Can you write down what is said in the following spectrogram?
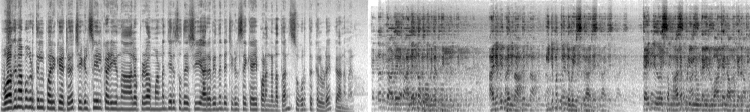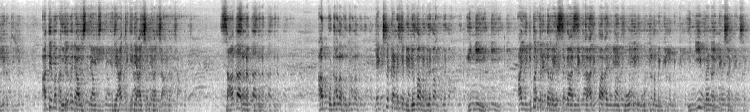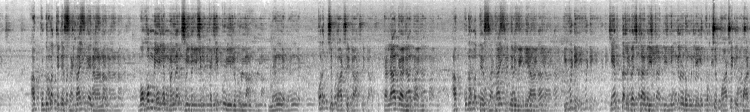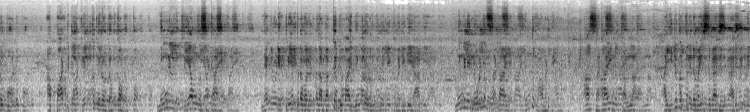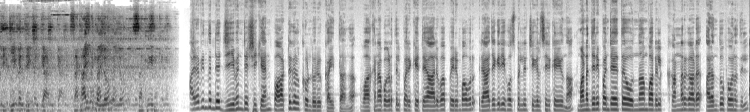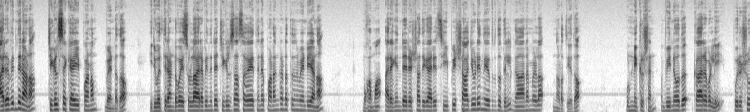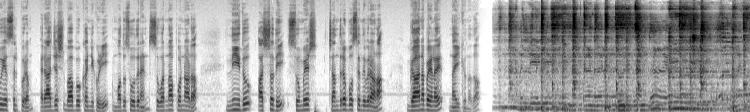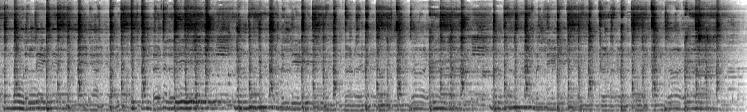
വാഹനാപകടത്തിൽ പരിക്കേറ്റ് ചികിത്സയിൽ കഴിയുന്ന ആലപ്പുഴ മണ്ണഞ്ചേരി സ്വദേശി അരവിന്ദന്റെ ചികിത്സയ്ക്കായി പണം കണ്ടെത്താൻ സുഹൃത്തുക്കളുടെ ഗാനമേള കണ്ടർകാട് അനന്തഭവനത്തിൽ അരവിന്ദ് എന്ന ഇരുപത്തിരണ്ട് വയസ്സുകാരൻ കഴിഞ്ഞ ദിവസം ആലപ്പുഴയിലുണ്ടായ ഒരു വാഹന അപകടത്തിൽ അതീവ ഗുരുതരാവസ്ഥയിൽ രാജഗിരി ആശുപത്രിയിലാണ് സാധാരണ. ആ കുടുംബം ലക്ഷക്കണക്കിന് രൂപ ഇനി ആ ഇരുപത്തിരണ്ട് വയസ്സുകാരന്റെ കാൽപാദങ്ങളിൽ ഭൂമിയിൽ കൂട്ടണമെങ്കിൽ ഇനിയും വേണം ലക്ഷം ആ കുടുംബത്തിനെ സഹായിക്കാനാണ് മൊഹമ്മയിലും മണ്ണഞ്ചേരിയിലും കഞ്ഞിക്കുഴിയിലുമുള്ള ഞങ്ങൾ. കുറച്ച് പാട്ടുകാർ കലാകാരന്മാർ ആ കുടുംബത്തെ സഹായിക്കുന്നതിന് വേണ്ടിയാണ് ഇവിടെ ചേർത്തല ബസ് സ്റ്റാൻഡിൽ നിങ്ങളുടെ മുന്നിൽ കുറച്ച് പാട്ടുകൾ പാടുമ്പോൾ ആ പാട്ടുകൾ കേൾക്കുന്നതിനോടൊപ്പം നിങ്ങൾ ചെയ്യാവുന്ന സഹായം ഞങ്ങളുടെ പ്രിയപ്പെട്ടവർ ഇതാ ബക്കറ്റുമായി നിങ്ങളുടെ മുന്നിലേക്ക് വരികയാണ്. നിങ്ങളിലുള്ള സഹായം എന്തുമാവട്ടെ? ആ സഹായങ്ങൾ തന്ന ആ ഇരുപത്തിരണ്ട് വയസ്സുകാരൻ അരവിന്ദന്റെ ജീവൻ രക്ഷിക്കാൻ സഹായിക്കുമല്ലോ? സഹകരിക്കും. അരവിന്ദന്റെ ജീവൻ രക്ഷിക്കാൻ പാട്ടുകൾ കൊണ്ടൊരു കൈത്താങ്ങ്. വാഹനാപകടത്തിൽ പരിക്കേറ്റ് ആലുവ പെരുമ്പാവൂർ രാജഗിരി ഹോസ്പിറ്റലിൽ ചികിത്സയിൽ കഴിയുന്ന മണഞ്ചേരി പഞ്ചായത്ത് ഒന്നാം വാർഡിൽ കണ്ണർകാട് അരന്തു ഭവനത്തിൽ അരവിന്ദനാണ് ചികിത്സയ്ക്കായി പണം വേണ്ടത്. ഇരുപത്തിരണ്ട് വയസ്സുള്ള അരവിന്ദിന്റെ ചികിത്സാ സഹായത്തിന് പണം കണ്ടെത്തുന്നതിന് വേണ്ടിയാണ് മുഹമ്മ അരങ്ങിന്റെ രക്ഷാധികാരി സി പി ഷാജിയുടെ നേതൃത്വത്തിൽ ഗാനമേള നടത്തിയത്. ഉണ്ണികൃഷ്ണൻ വിനോദ് കാരവള്ളി പുരുഷു എസ് എൽ പുരം രാജേഷ് ബാബു കഞ്ഞിക്കുഴി മധുസൂദനൻ സുവർണ പൊന്നാട് നീതു അശ്വതി സുമേഷ് ചന്ദ്രബോസ് എന്നിവരാണ് ഗാനമേളയെ നയിക്കുന്നത്.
